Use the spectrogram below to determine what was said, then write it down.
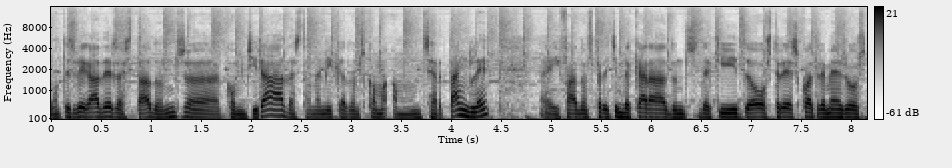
moltes vegades està doncs, eh, com girat, està una mica doncs, com amb un cert angle, eh, i fa, doncs, per exemple, que ara doncs, d'aquí dos, tres, quatre mesos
